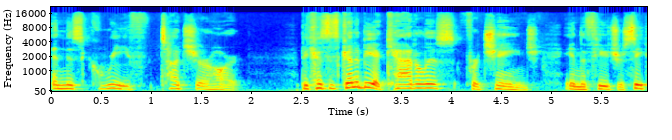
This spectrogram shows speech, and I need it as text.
and this grief touch your heart because it's going to be a catalyst for change in the future. See,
